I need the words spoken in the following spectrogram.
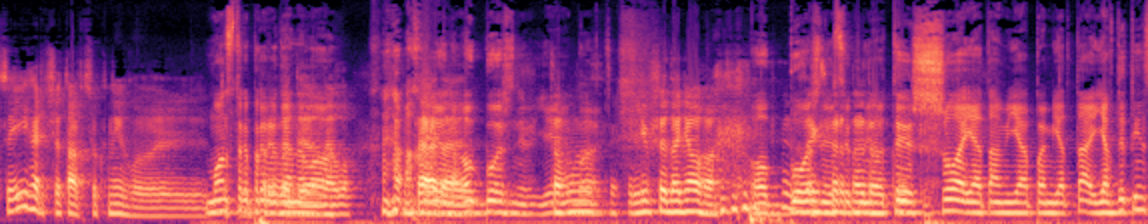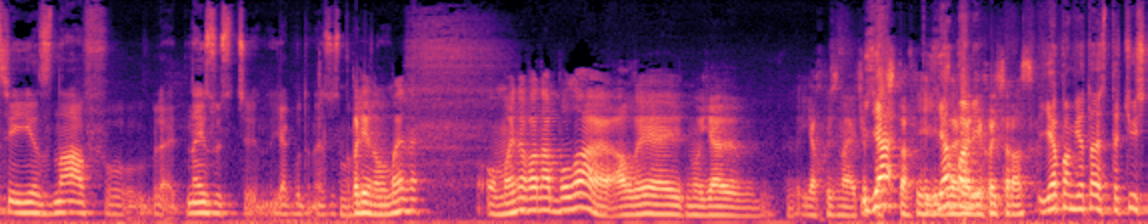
Це Ігор читав цю книгу. е, Монстри типу, привиди «Привиди НЛО». НЛО. Обожнюю. Тому ліпше до нього. Обожнюю цю книгу. Ти що, я там, я пам'ятаю. Я в дитинстві її знав, блядь, наїзусть. як буде наїзусть? Блін, у мене. У мене вона була, але ну я. Я хуй знаю, чи Я- прочитав її я взагалі пам'ят- хоч раз. Я пам'ятаю статтю з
